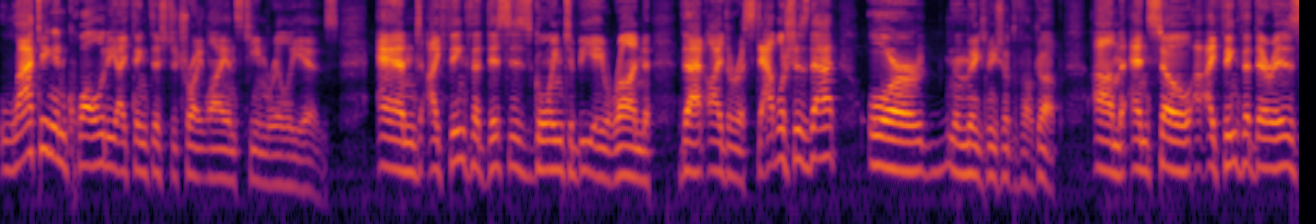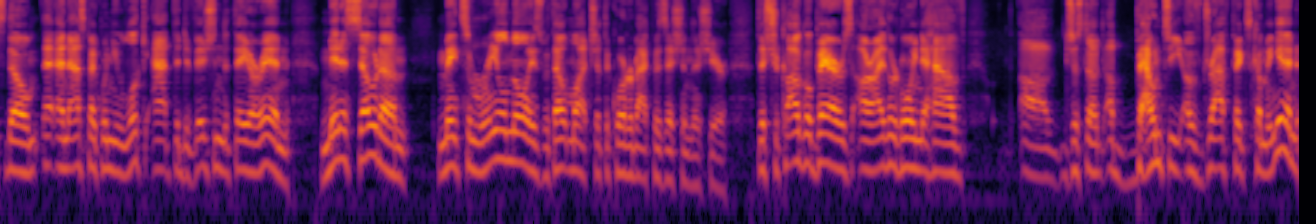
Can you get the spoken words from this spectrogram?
lacking in quality I think this Detroit Lions team really is. And I think that this is going to be a run that either establishes that or makes me shut the fuck up. Um, and so I think that there is, though, an aspect when you look at the division that they are in, Minnesota made some real noise without much at the quarterback position this year. The Chicago Bears are either going to have uh, just a, a, bounty of draft picks coming in,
